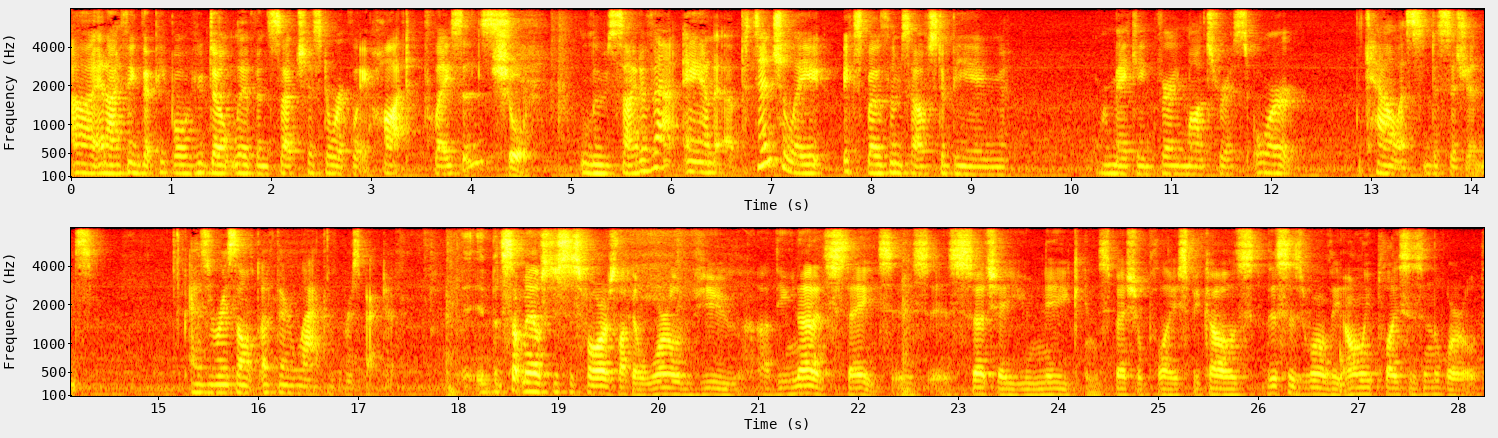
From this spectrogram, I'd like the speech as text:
Uh, and I think that people who don't live in such historically hot places Sure. Lose sight of that and uh, potentially expose themselves to being or making very monstrous or callous decisions as a result of their lack of perspective. But something else, just as far as like a world view, uh, the United States is, is such a unique and special place because this is one of the only places in the world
